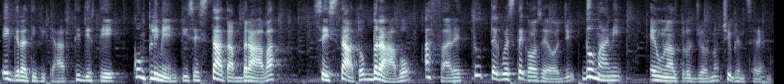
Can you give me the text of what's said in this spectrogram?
e gratificarti, dirti complimenti, sei stata brava, sei stato bravo a fare tutte queste cose oggi. Domani è un altro giorno, ci penseremo.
